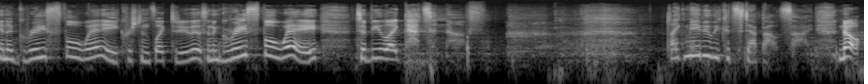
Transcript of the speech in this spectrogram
in a graceful way, Christians like to do this, in a graceful way to be like, that's enough. Like maybe we could step outside. No,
